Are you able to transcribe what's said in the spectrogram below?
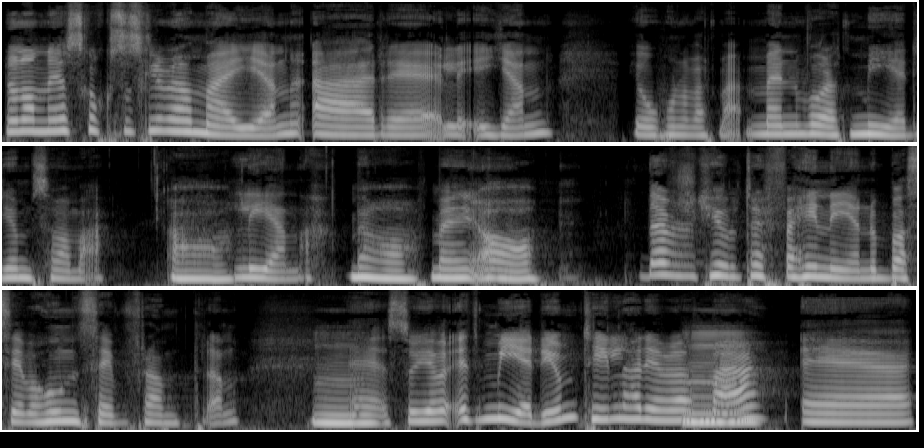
Någon annan jag ska också skulle vara med igen är, eller igen, jo hon har varit med, men vårt medium som var med, Ja, Lena. ja men ja. Var så kul att träffa henne igen och bara se vad hon säger på framtiden. Mm. Eh, så jag, ett medium till hade jag velat Mm. med. Eh,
